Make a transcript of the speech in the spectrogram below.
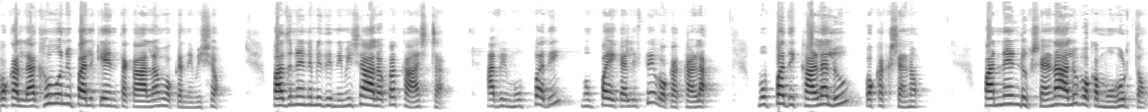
ఒక లఘువుని పలికేంత కాలం ఒక నిమిషం. పదునెనిమిది నిమిషాలు ఒక కాష్ట. అవి ముప్పది ముప్పై కలిస్తే ఒక కళ. ముప్పది కళలు ఒక క్షణం. పన్నెండు క్షణాలు ఒక ముహూర్తం.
